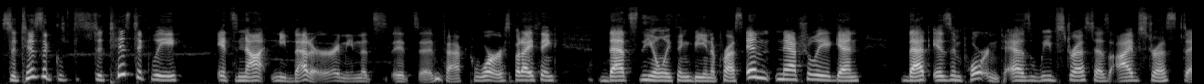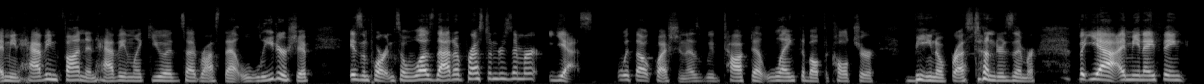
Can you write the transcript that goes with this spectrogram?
statistic statistically, it's not any better. I mean, that's it's in fact worse. But I think that's the only thing being oppressed. And naturally, again, that is important as we've stressed, as I've stressed. I mean, having fun and having, like you had said, Ross, that leadership is important. So was that oppressed under Zimmer? Yes without question, as we've talked at length about the culture being oppressed under Zimmer. But yeah, I mean, I think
